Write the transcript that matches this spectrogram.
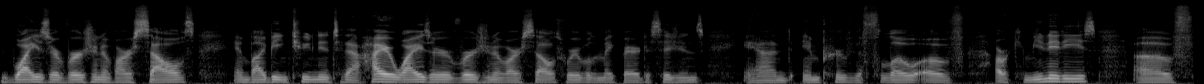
wiser version of ourselves. And by being tuned into that higher, wiser version of ourselves, we're able to make better decisions and improve the flow of our communities, of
